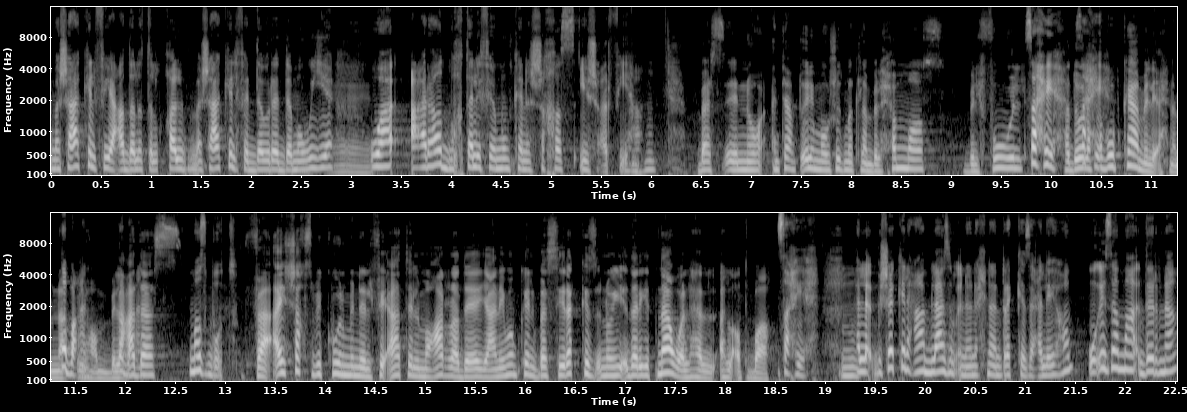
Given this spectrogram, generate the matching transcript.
مشاكل في عضلة القلب مشاكل في الدورة الدموية وأعراض مختلفة ممكن الشخص يشعر فيها. بس إنه أنت عم تقولي موجود مثلا بالحمص بالفول. صحيح هدول صحيح. حبوب كاملة إحنا بناكلهم بالعدس. مزبوط. فأي شخص بيكون من الفئات المعرضة يعني ممكن بس يركز إنه يقدر يتناول هالأطباق. صحيح. مم. هلأ بشكل عام لازم إنه نحن نركز عليهم وإذا ما قدرنا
